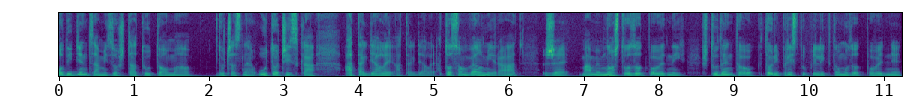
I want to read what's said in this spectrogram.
odidencami so štatútom dočasného útočiska a tak ďalej a tak ďalej. A to som veľmi rád, že máme množstvo zodpovedných študentov, ktorí pristúpili k tomu zodpovedne,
